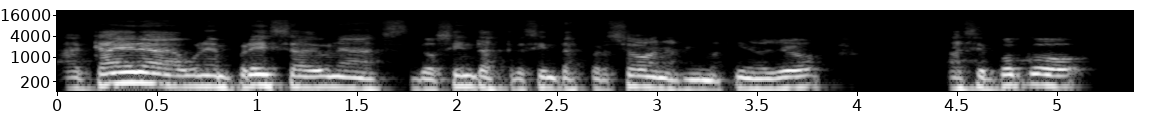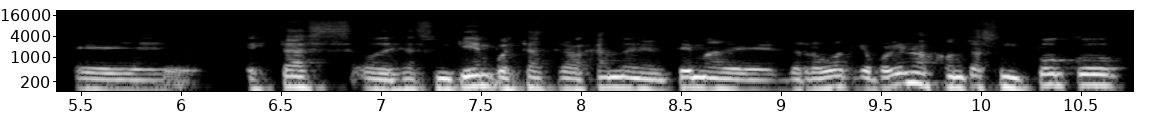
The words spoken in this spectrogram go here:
acá era una empresa de unas 200, 300 personas, me imagino yo. Hace poco eh, estás, o desde hace un tiempo, estás trabajando en el tema de, robótica. ¿Por qué no nos contás un poco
